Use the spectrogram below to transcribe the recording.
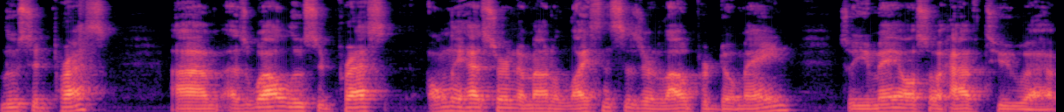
Lucid Press. Um, as well Lucid Press only has a certain amount of licenses are allowed per domain so you may also have to uh,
